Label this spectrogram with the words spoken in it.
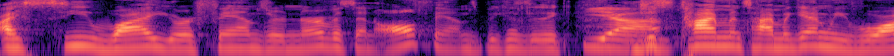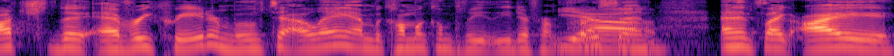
I see why your fans are nervous and all fans because like Yeah. just time and time again we've watched the every creator move to LA and become a completely different Yeah. person and it's like I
